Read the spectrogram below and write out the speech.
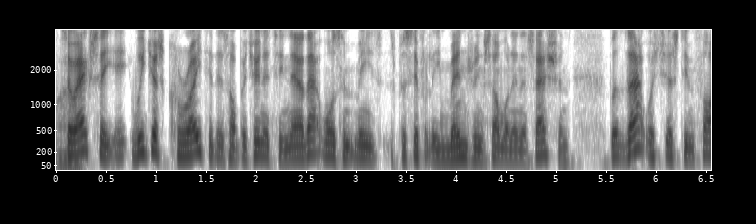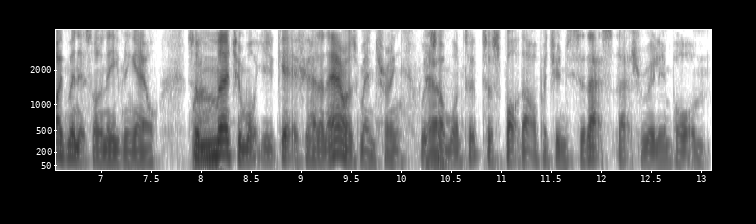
Wow. So actually, it, we just created this opportunity. Now that wasn't me specifically mentoring someone in a session, but that was just in five minutes on an evening out. So wow. imagine what you'd get if you had an hour's mentoring with yeah. someone to, to spot that opportunity. So that's that's really important.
